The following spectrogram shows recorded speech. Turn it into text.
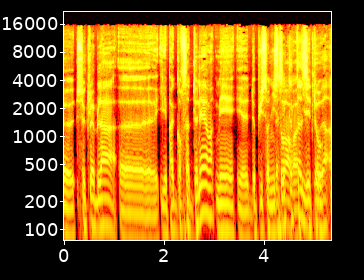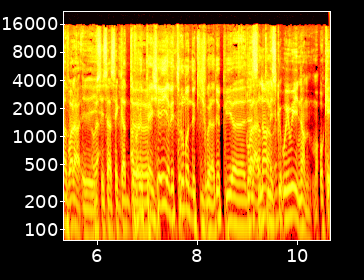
euh, ce club-là, euh, il est pas encore centenaire, mais euh, depuis son histoire, 50 ans, il est au. Avant- voilà, Ouais. c'est ça, c'est quand Avant euh, le PSG, il y avait tout le monde qui jouait là depuis. euh, voilà, 100 non, mais hein. ce que, oui, oui, non, ok,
